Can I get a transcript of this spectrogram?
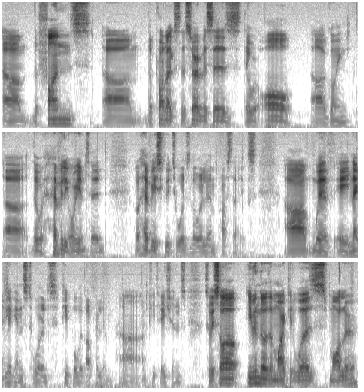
um, the funds, um, the products, the services, they were all uh, going, uh, they were heavily oriented or heavily skewed towards lower limb prosthetics. Um, with a negligence towards people with upper limb uh, amputations. So we saw, even though the market was smaller,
